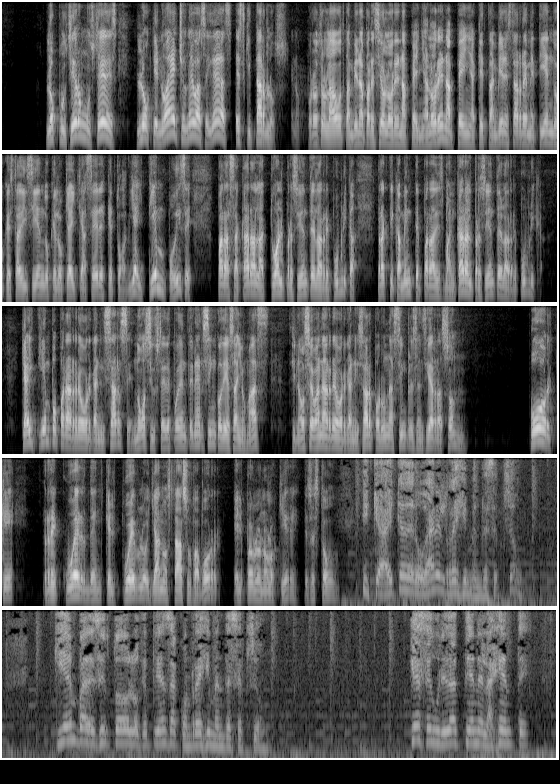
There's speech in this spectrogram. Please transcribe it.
Lo pusieron ustedes. Lo que no ha hecho Nuevas Ideas es quitarlos. Por otro lado, también apareció Lorena Peña. Lorena Peña, que también está remetiendo, que está diciendo que lo que hay que hacer es que todavía hay tiempo, dice, para sacar al actual presidente de la República, prácticamente para desbancar al presidente de la República. Que hay tiempo para reorganizarse. No, si ustedes pueden tener 5 o 10 años más, si no se van a reorganizar por una simple y sencilla razón. Porque recuerden que el pueblo ya no está a su favor. El pueblo no lo quiere. Eso es todo y que hay que derogar el régimen de excepción. ¿Quién va a decir todo lo que piensa con régimen de excepción? ¿Qué seguridad tiene la gente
